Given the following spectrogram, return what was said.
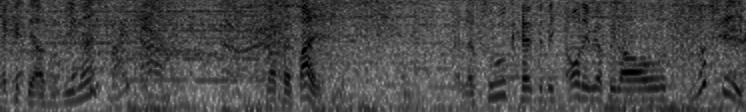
Weg mit der Assassine. Ich er bald. Der Zug hält nämlich auch nicht mehr viel aus. Upsi.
